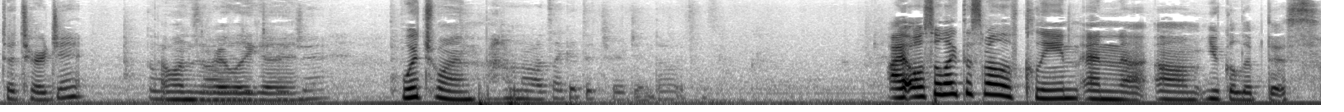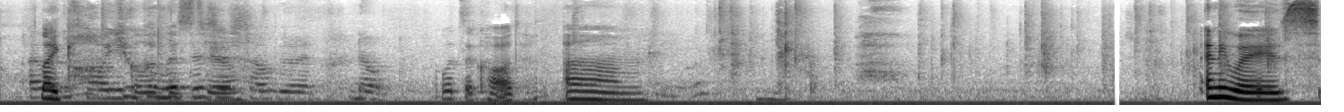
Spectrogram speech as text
detergent. That one's really good. Which one? I don't know. It's like a detergent though. It's I also like the smell of clean and uh, um eucalyptus. Like the smell of eucalyptus, too. is so good. No. What's it called? Um. Anyways,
